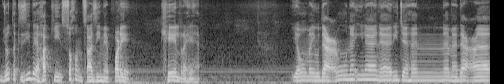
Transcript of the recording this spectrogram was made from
جو تکذیب حق کی سخن سازی میں پڑے، کھیل رہے ہیں۔ یوم يدعون الى نار جہنم دعا۔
